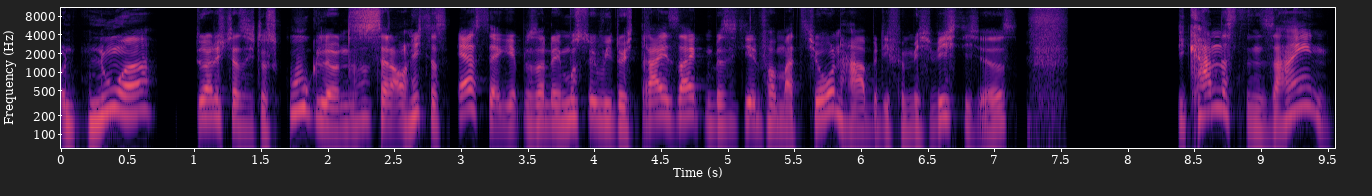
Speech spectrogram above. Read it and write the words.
Und nur dadurch, dass ich das google, und das ist dann auch nicht das erste Ergebnis, sondern ich muss irgendwie durch drei Seiten, bis ich die Information habe, die für mich wichtig ist. Wie kann das denn sein?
